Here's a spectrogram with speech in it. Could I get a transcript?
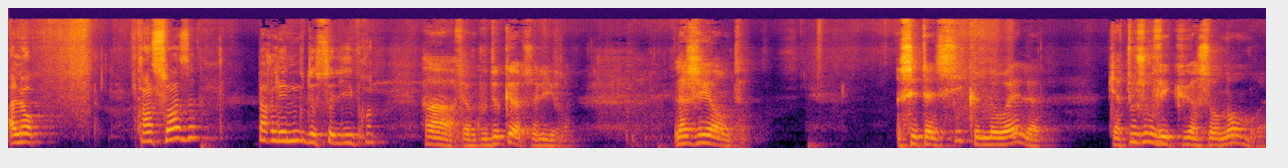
alors, Françoise, parlez-nous de ce livre. Ah, c'est un coup de cœur ce livre. La géante. C'est ainsi que Noël qui a toujours vécu à son ombre,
